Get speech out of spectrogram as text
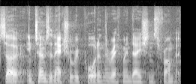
So, in terms of the actual report and the recommendations from it,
